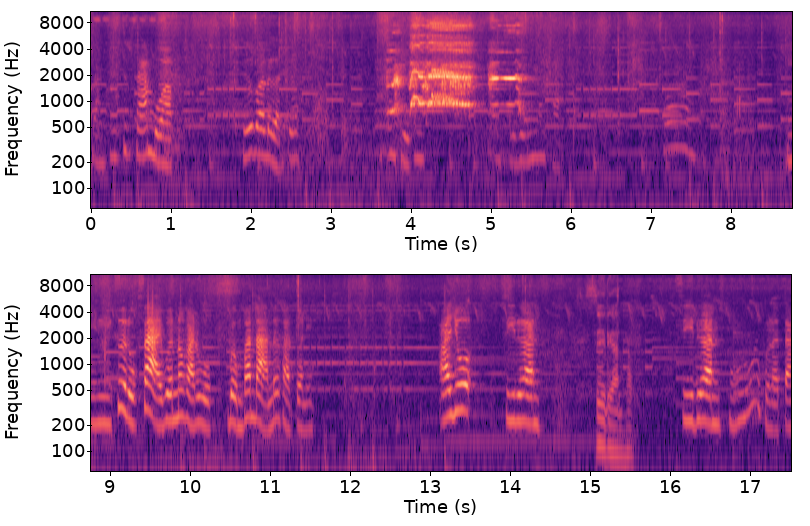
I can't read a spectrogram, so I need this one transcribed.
หลังที่สิบสามบวกซื้อบาเหลือดเด้อต้องถือต้องถือเว้นมันค่ะโอ้นี่นี่คือลูกสายเพิ่นเนาะค่ะลูกเบิ่มพันดานเด้อค่ะ ตัวนี้ อายุสี่เดือน4เดือนครับสี่เดือนโอ้ยคุณละตา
